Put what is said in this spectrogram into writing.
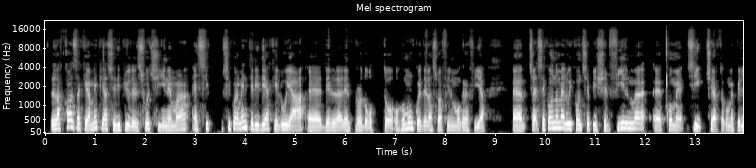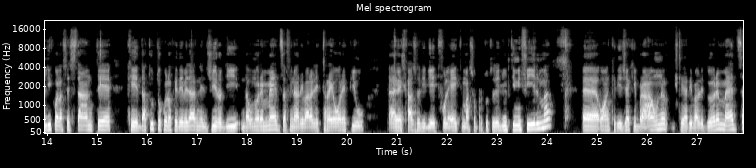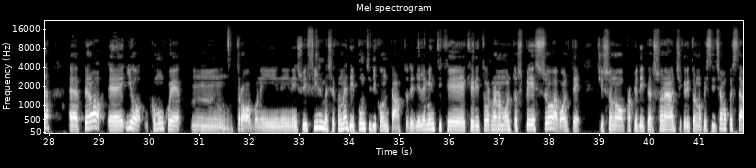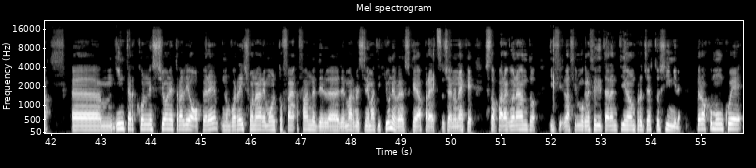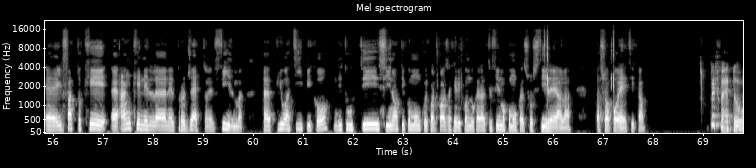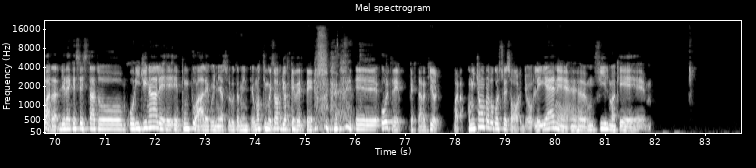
La cosa che a me piace di più del suo cinema è sicuramente sicuramente l'idea che lui ha eh, del, del, prodotto o comunque della sua filmografia. Eh, cioè, secondo me lui concepisce il film eh, come, sì, certo, come pellicola a sé stante che dà tutto quello che deve dare nel giro di da un'ora e mezza fino ad arrivare alle tre ore più, eh, nel caso di The Eightful Eight, ma soprattutto degli ultimi film, eh, o anche di Jackie Brown, che arriva alle due ore e mezza. Eh, però io comunque mh, trovo nei, nei, nei, suoi film, secondo me, dei punti di contatto, degli elementi che, che ritornano molto spesso, a volte ci sono proprio dei personaggi che ritornano, questi, diciamo, questa ehm, interconnessione tra le opere. Non vorrei suonare molto fa- fan del, del, Marvel Cinematic Universe, che apprezzo, cioè non è che sto paragonando la filmografia di Tarantino a un progetto simile, però comunque eh, il fatto che eh, anche nel, nel, progetto, nel film eh, più atipico di tutti, si noti comunque qualcosa che riconduca ad altri film o comunque al suo stile, alla, alla sua poetica. Perfetto, guarda, direi che sei stato originale e, e puntuale, quindi assolutamente un ottimo esordio anche per te. e, oltre per Tarantino, guarda, cominciamo proprio col suo esordio. Le Iene, eh, un film che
